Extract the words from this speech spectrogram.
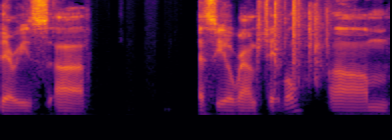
Barry's uh, SEO roundtable. Um,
